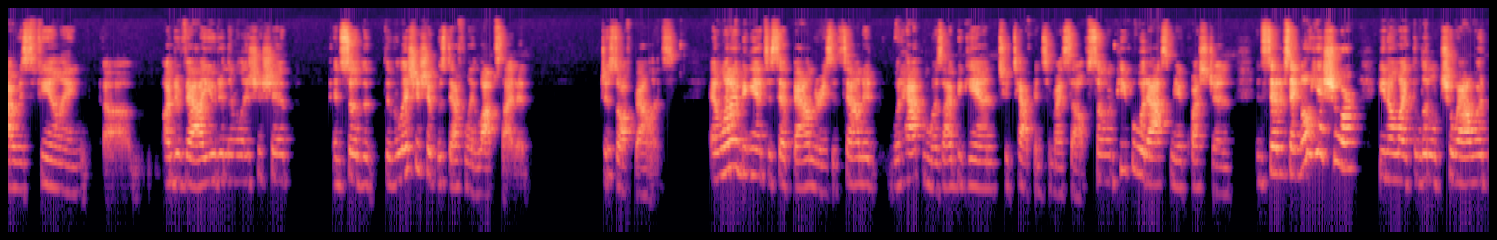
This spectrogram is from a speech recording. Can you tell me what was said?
I was feeling um, undervalued in the relationship, and so the the relationship was definitely lopsided, just off balance. And when I began to set boundaries, it sounded what happened was I began to tap into myself. So when people would ask me a question, instead of saying, "Oh yeah, sure," you know, like the little Chihuahua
